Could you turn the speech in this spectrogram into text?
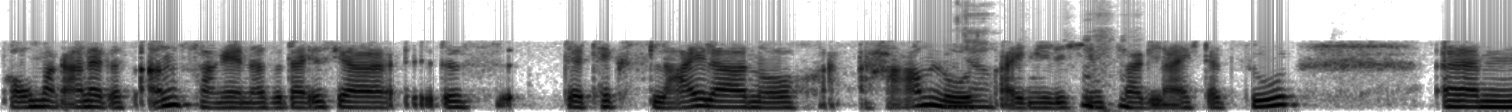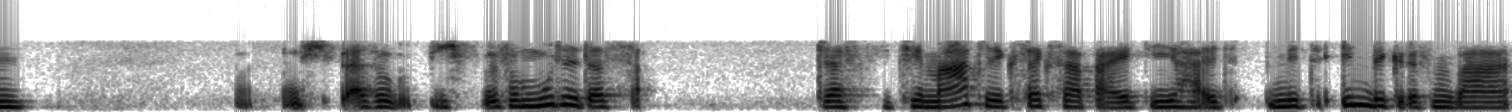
braucht man gar nicht das anfangen. Also da ist ja das, der Text Laila noch harmlos ja. eigentlich im Vergleich dazu. Ähm, ich, also ich vermute, dass, dass die Thematik Sexarbeit, die halt mit inbegriffen war,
